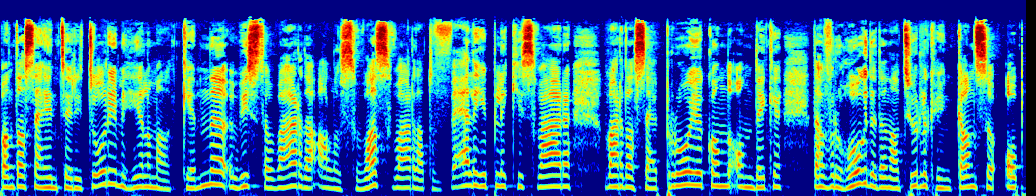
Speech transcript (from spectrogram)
Want als zij hun territorium helemaal kenden, wisten waar dat alles was, waar dat de veilige plekjes waren, waar dat zij prooien konden ontdekken, dan verhoogde dat natuurlijk hun kansen op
